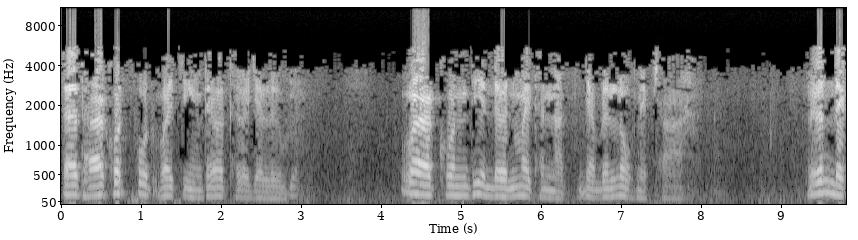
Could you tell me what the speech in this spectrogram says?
แต่ถาคตพูดไว้จริงแต่ว่าเธอจะลืม ว่าคนที่เดินไม่ถนัดอย่าเป็นโรคเน็บชา หรือเด็ก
